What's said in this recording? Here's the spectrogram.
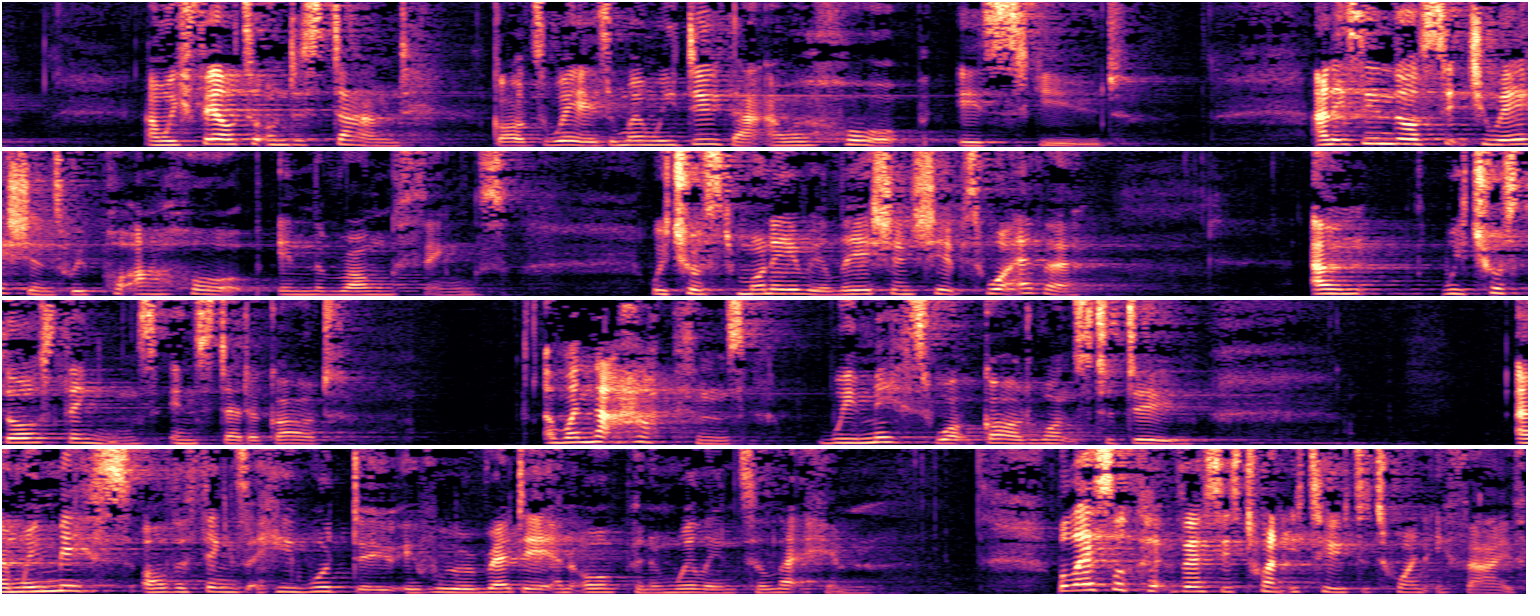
And we fail to understand God's ways. And when we do that, our hope is skewed. And it's in those situations we put our hope in the wrong things. We trust money, relationships, whatever. And we trust those things instead of God. And when that happens, we miss what God wants to do. And we miss all the things that He would do if we were ready and open and willing to let Him. But let's look at verses 22 to 25.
